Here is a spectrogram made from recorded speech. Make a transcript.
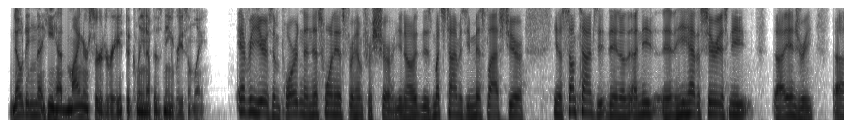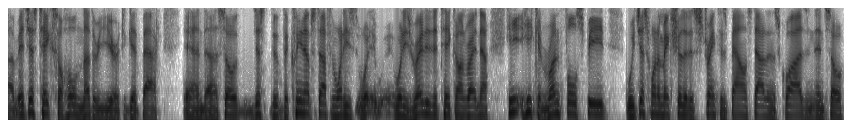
noting that he had minor surgery to clean up his knee recently every year is important, and this one is for him for sure. You know, as much time as he missed last year, you know, sometimes you know, a knee, and he had a serious knee uh, injury. Um, it just takes a whole nother year to get back, and uh, so just the, the cleanup stuff and what he's what, what he's ready to take on right now. He he can run full speed. We just want to make sure that his strength is balanced out in his quads, and and so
